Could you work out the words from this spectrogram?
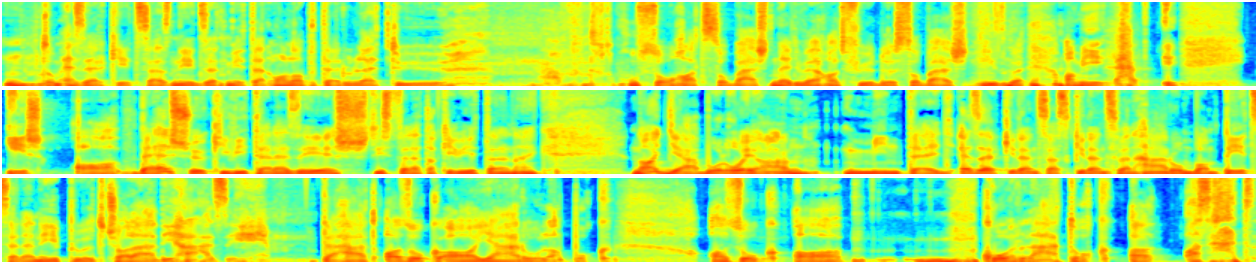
nem tudom, 1200 négyzetméter alapterületű, 26 szobás, 46 fürdőszobás, 10 be, ami hát, és a belső kivitelezés, tisztelet a kivitelnek, nagyjából olyan, mint egy 1993-ban Pécelen épült családi házé. Tehát azok a járólapok, azok a korlátok, az hát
